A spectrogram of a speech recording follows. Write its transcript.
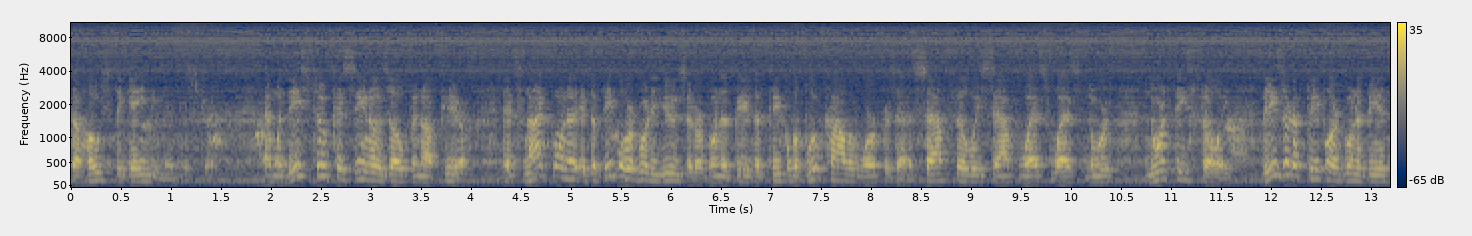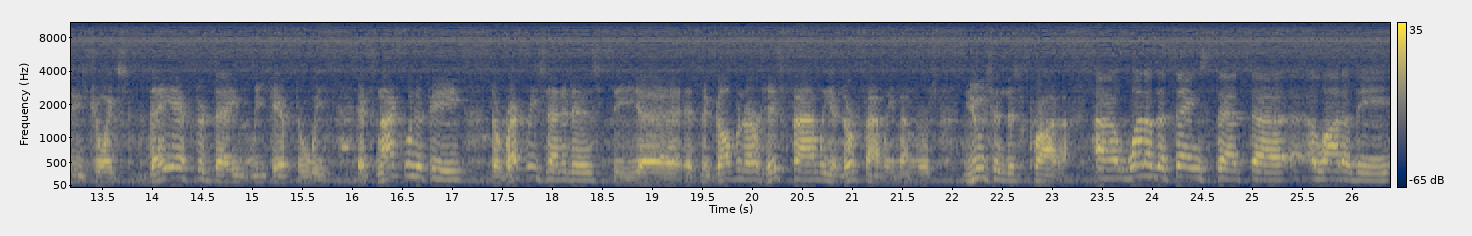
to host the gaming industry. And when these two casinos open up here, it's not going to, the people who are going to use it are going to be the people, the blue collar workers out of South Philly, Southwest, West, North, Northeast Philly. These are the people who are going to be in these joints day after day, week after week. It's not going to be the representatives, the, uh, the governor, his family, and their family members using this product. Uh, one of the things that uh, a lot of the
